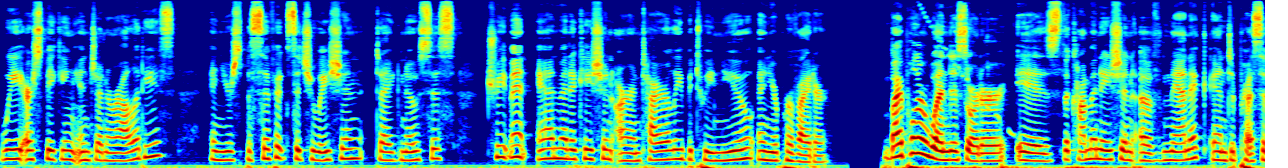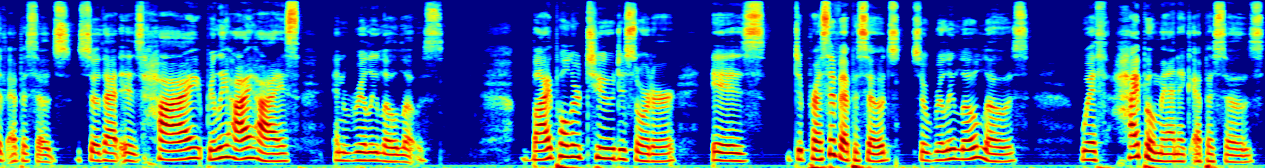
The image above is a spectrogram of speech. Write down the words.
We are speaking in generalities, and your specific situation, diagnosis, treatment, and medication are entirely between you and your provider. Bipolar 1 disorder is the combination of manic and depressive episodes. So that is high, really high highs and really low lows. Bipolar 2 disorder is depressive episodes, so really low lows, with hypomanic episodes,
